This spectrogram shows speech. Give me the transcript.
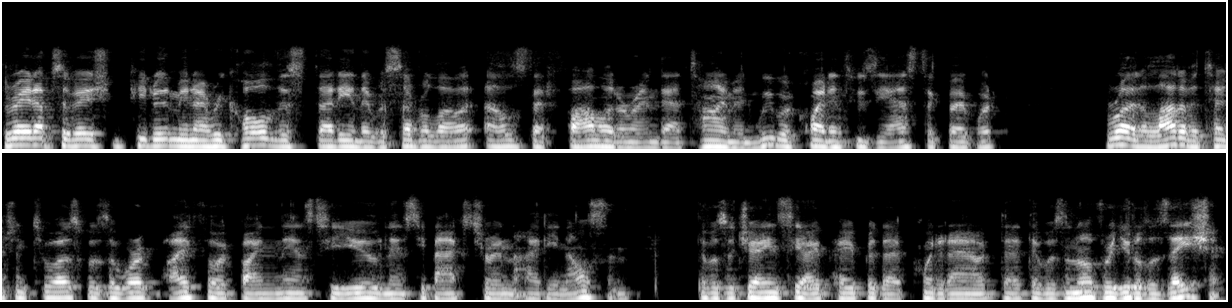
great observation, Peter. I mean, I recall this study, and there were several else that followed around that time, and we were quite enthusiastic. But what brought a lot of attention to us was the work I thought by Nancy You, Nancy Baxter, and Heidi Nelson. There was a JNCI paper that pointed out that there was an overutilization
